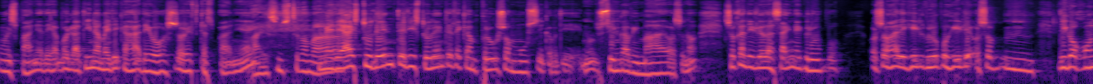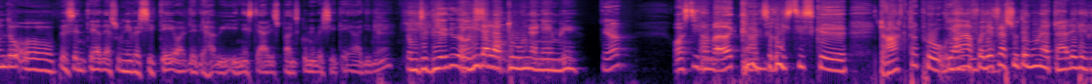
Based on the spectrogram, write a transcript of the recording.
kun Spanien, det har, Latinamerika har det også efter Spanien. Ikke? Ej, jeg synes, det var meget... Men det er studenter, de studenter, der kan bruge som musiker, fordi nu synger vi meget og sådan noget. Så kan de lave deres egne grupper. Og så har de hele grupper, hele, og så mm, de går rundt og præsenterer deres universitet, og alt det, det har vi i næste alle spanske universitet, har de det. Jamen, det virkede Det også hedder som la om... tuna nemlig. Ja. Også de har meget karakteristiske dragter på. Ja, for det er fra 1700-tallet. Det,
